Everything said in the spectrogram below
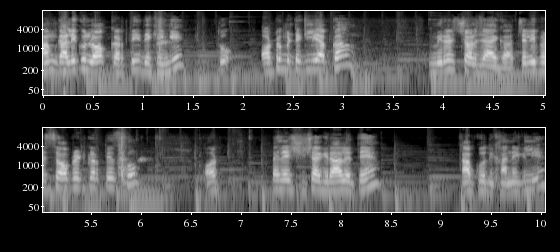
हम गाड़ी को लॉक करते ही देखेंगे तो ऑटोमेटिकली आपका मिरर चढ़ जाएगा। चलिए फिर से ऑपरेट करते हैं इसको। और पहले शीशा गिरा लेते हैं आपको दिखाने के लिए।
